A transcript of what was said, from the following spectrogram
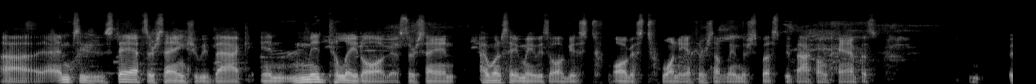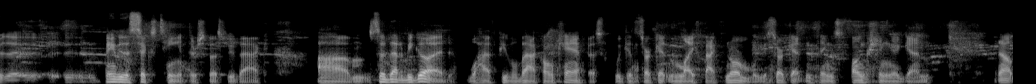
uh, MC staffs are saying should be back in mid to late August. They're saying I want to say maybe it's August August 20th or something. They're supposed to be back on campus. Uh, maybe the 16th. They're supposed to be back. Um, so that'll be good. We'll have people back on campus. We can start getting life back to normal. We can start getting things functioning again. Now,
